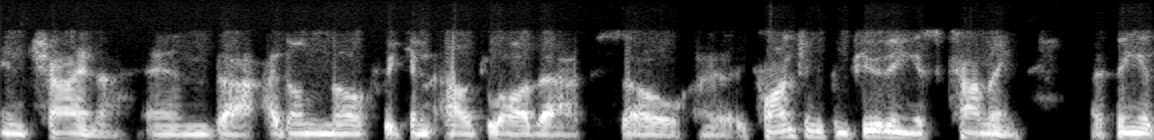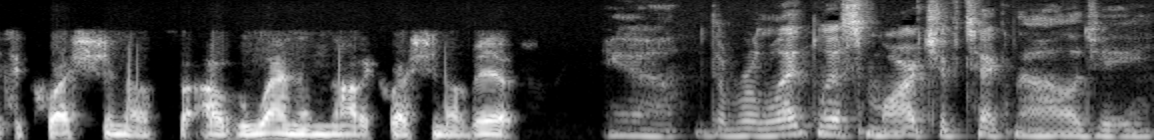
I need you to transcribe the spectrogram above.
in China, and uh, I don't know if we can outlaw that. So uh, quantum computing is coming. I think it's a question of, of when and not a question of if. Yeah, the relentless march of technology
